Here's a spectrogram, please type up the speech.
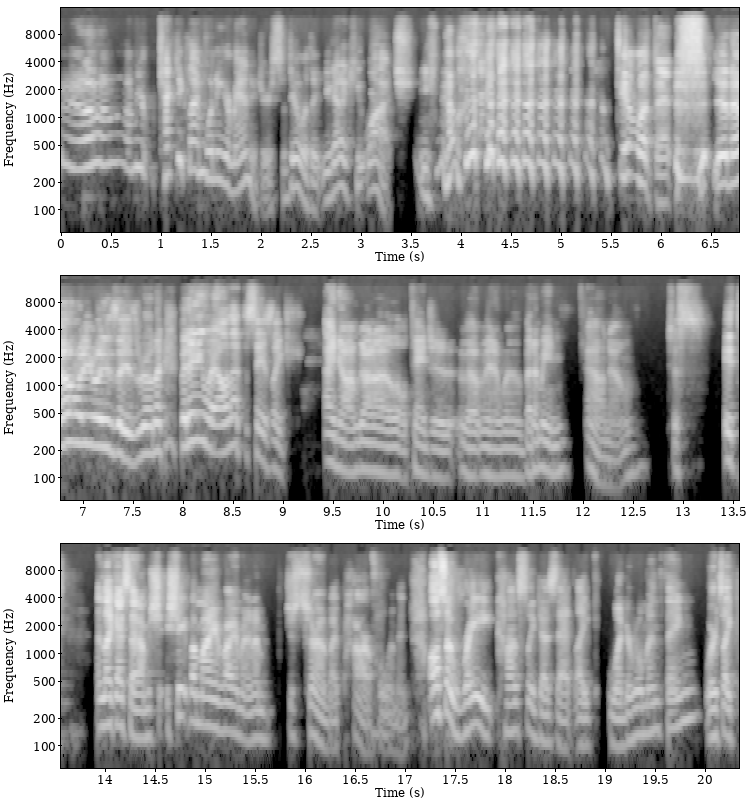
You know i'm your technically i'm one of your managers so deal with it. You got a cute watch you know? Deal with it. You know? What do you want to say? It's real nice. But anyway all that to say is like i know i'm going on a little tangent about men and women but i mean i don't know. Just it's and like I said, I'm sh- shaped by my environment. And I'm just surrounded by powerful women. Also, Rey constantly does that like Wonder Woman thing, where it's like,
